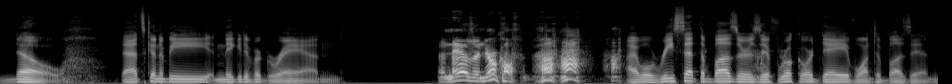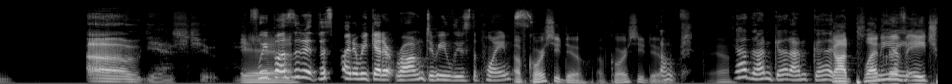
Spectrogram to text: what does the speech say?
No. That's going to be negative a grand. The nails in your coffin. Ha ha. ha. I will reset the buzzers if Rook or Dave want to buzz in. Oh, yeah, shoot. If we buzz it at this point and we get it wrong, do we lose the points? Of course you do. Of course you do. Oh, Yeah. yeah, then I'm good. I'm good. Got plenty of. HP,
